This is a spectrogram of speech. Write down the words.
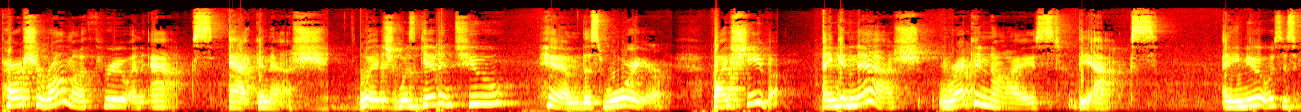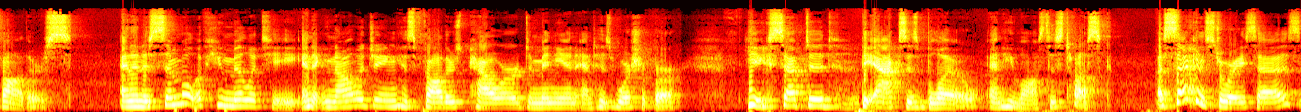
Parashurama threw an axe at Ganesh, which was given to him, this warrior, by Shiva. And Ganesh recognized the axe, and he knew it was his father's. And in a symbol of humility in acknowledging his father's power, dominion, and his worshiper, he accepted the axe's blow and he lost his tusk. A second story says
